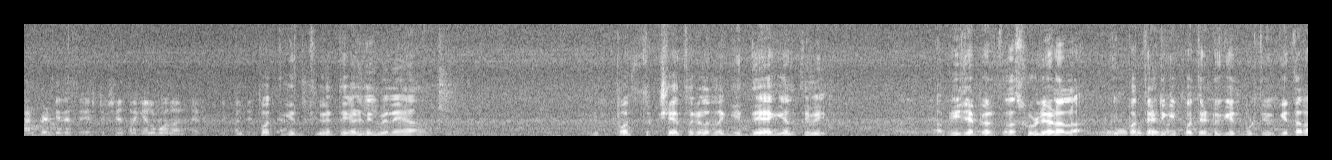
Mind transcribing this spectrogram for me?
ಕಾನ್ಫಿಡೆಂಟ್ ಇದೆ ಸರ್ ಎಷ್ಟು ಕ್ಷೇತ್ರ ಗೆಲ್ಬೋದು ಅಂತೇಳಿ? ಇಪ್ಪತ್ತು ಗೆಲ್ತೀವಿ ಅಂತ ಹೇಳಿಲ್ವೇನೆಯ ಇಪ್ಪತ್ತು ಕ್ಷೇತ್ರಗಳನ್ನು ಗೆದ್ದೇ ಗೆಲ್ತೀವಿ. ಆ ಬಿ ಜೆ ಪಿಯವ್ರ ಥರ ಸುಳ್ಳು ಹೇಳಲ್ಲ. ಇಪ್ಪತ್ತೆಂಟಿಗೆ ಇಪ್ಪತ್ತೆಂಟು ಗೆದ್ಬಿಡ್ತೀವಿ. ಗೆದ್ದರ?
